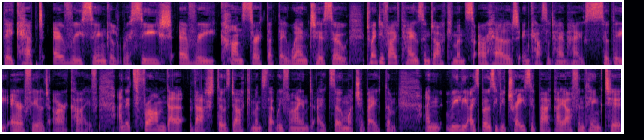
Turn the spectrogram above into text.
They kept every single receipt, every concert that they went to. So twenty five thousand documents are held in Castletown House, so the airfield archive, and it's from that that those documents that we find out so much about them. And really, I suppose if you trace it back, I often think to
